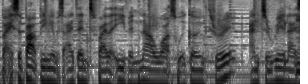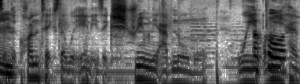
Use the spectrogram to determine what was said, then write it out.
but it's about being able to identify that even now whilst we're going through it and to realize that the context that we're in is extremely abnormal we, we have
